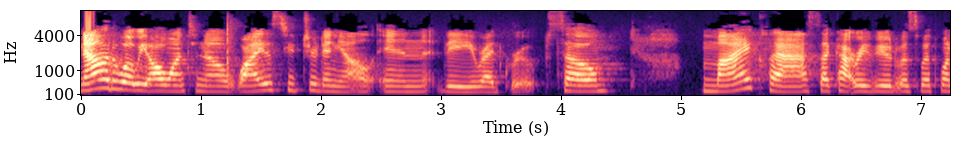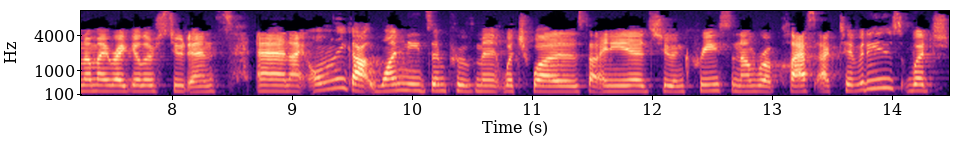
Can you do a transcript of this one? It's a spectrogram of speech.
now to what we all want to know, why is teacher Danielle in the red group? So my class that got reviewed was with one of my regular students and I only got one needs improvement which was that I needed to increase the number of class activities which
